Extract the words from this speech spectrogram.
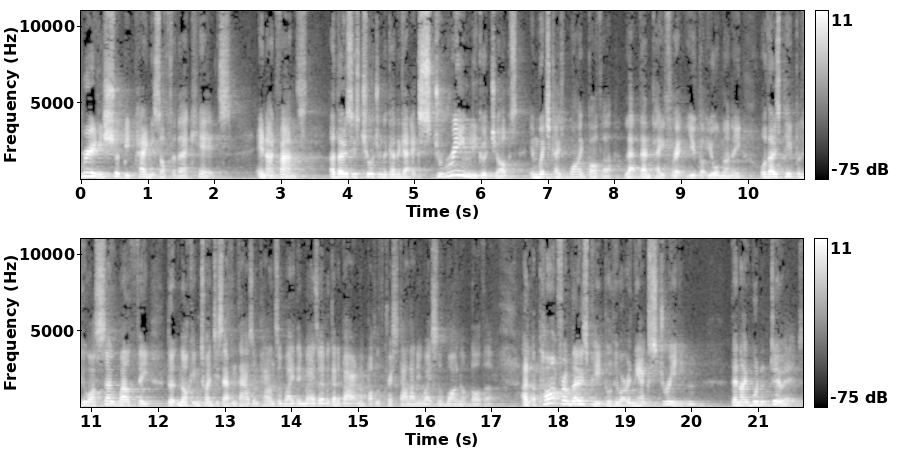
really should be paying this off for their kids in advance are those whose children are going to get extremely good jobs, in which case, why bother? Let them pay for it, you've got your money. Or those people who are so wealthy that knocking £27,000 away, they may as well, we're going to buy it in a bottle of Cristal anyway, so why not bother? And apart from those people who are in the extreme, then I wouldn't do it.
